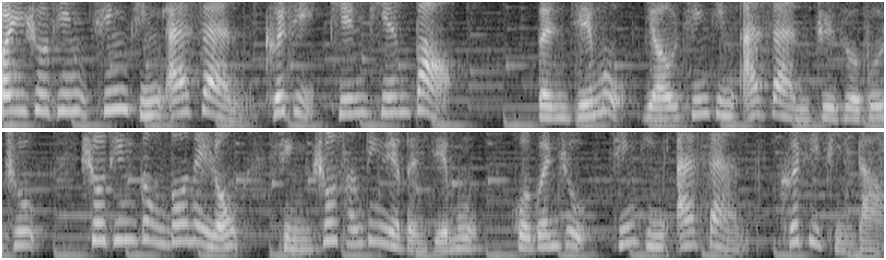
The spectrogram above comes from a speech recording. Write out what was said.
欢迎收听蜻蜓 FM 科技天天报，本节目由蜻蜓 FM 制作播出。收听更多内容，请收藏订阅本节目或关注蜻蜓 FM 科技频道。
